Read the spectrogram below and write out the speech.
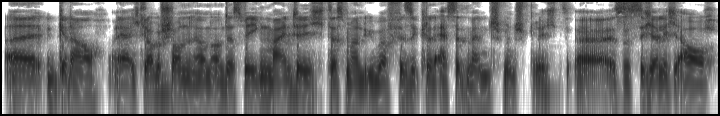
Äh, genau, ja, ich glaube schon. Und, und, deswegen meinte ich, dass man über Physical Asset Management spricht. Äh, es ist sicherlich auch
